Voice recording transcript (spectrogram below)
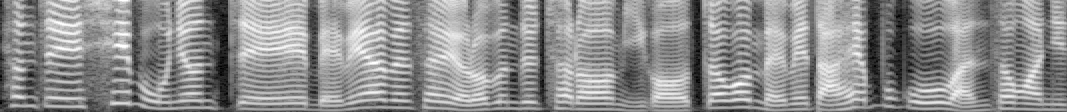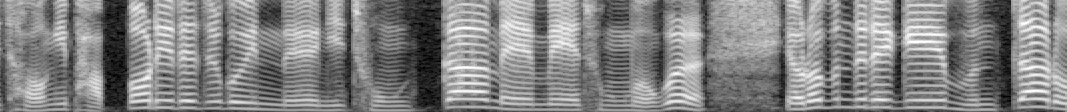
현재 15년째 매매하면서 여러분들처럼 이것저것 매매 다 해보고 완성한 이 정의 밥벌이를 해주고 있는 이 종가 매매 종목을 여러분들에게 문자로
